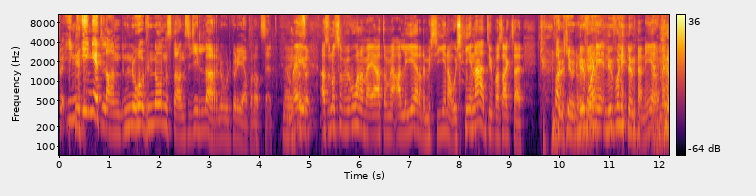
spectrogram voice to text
För ing- inget land någ, någonstans gillar Nordkorea på något sätt. De är ju, alltså något som förvånar mig är att de är allierade med Kina och Kina typ har sagt så här. Fuck you, Nu, får Nordkorea." ni, nu får ni lugna ner er, men de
